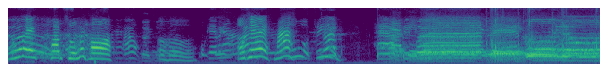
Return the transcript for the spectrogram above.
หนูเองความสูงไม่พอ เอาเออโอเคไหมคะ โอเค มา Happy birthday to you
